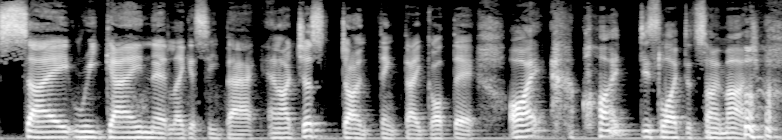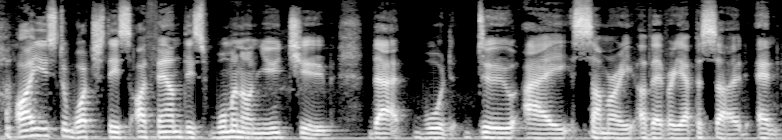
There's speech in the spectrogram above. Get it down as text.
say regain their legacy back and I just don't think they got there. I I disliked it so much. I used to watch this I found this woman on YouTube that would do a summary of every episode and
